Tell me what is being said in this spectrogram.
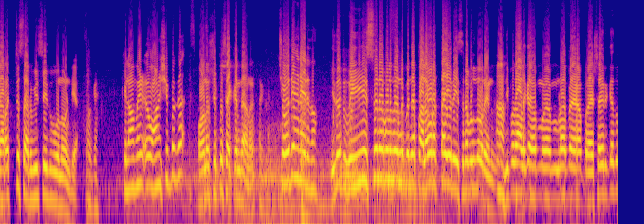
കറക്റ്റ് സർവീസ് ചെയ്ത് പോകുന്ന വണ്ടിയാണ് okay kilometre ownership ownership second ആണ്. ചോദ്യം എങ്ങനെയായിരുന്നു? ഇത് റീസണബിൾ എന്ന് പറഞ്ഞപ്പോ ഞാൻ പല വട്ടായി റീസണബിൾ എന്ന് പറയുന്നത്. ഇനിയിപ്പോ ആൾക്ക് നമ്മുടെ പ്രേക്ഷകർക്ക് അത്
